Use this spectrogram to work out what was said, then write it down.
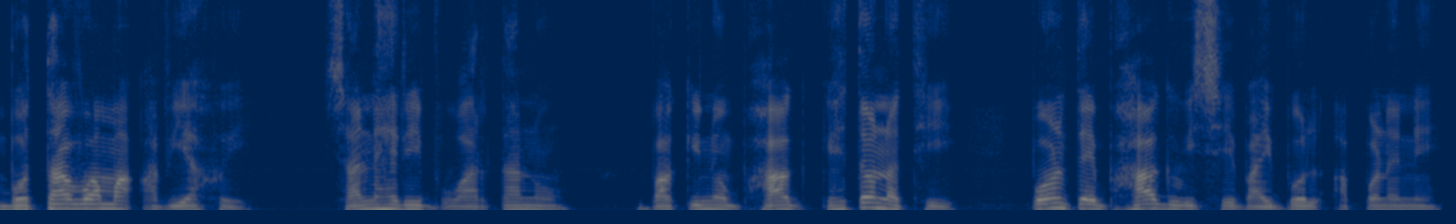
બતાવવામાં આવ્યા હોય. સાનેહરી વાર્તાનો બાકીનો ભાગ કહેતો નથી, પણ તે ભાગ વિશે બાઇબલ આપણને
